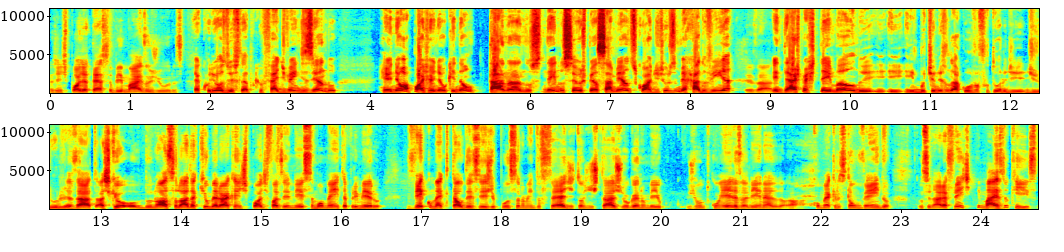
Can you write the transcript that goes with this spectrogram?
a gente pode até subir mais os juros. É curioso isso, né? Porque o Fed vem dizendo, reunião após reunião, que não está nem nos seus pensamentos, corte de juros, o mercado vinha, Exato. entre aspas, teimando e, e, embutindo isso na curva futura de, de juros. Né? Exato. Acho que o, do nosso lado aqui, o melhor que a gente pode fazer nesse momento é, primeiro, ver como é que está o desejo de posicionamento do Fed, então a gente está jogando meio junto com eles ali, né? Como é que eles estão vendo o cenário à frente, e mais do que isso,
